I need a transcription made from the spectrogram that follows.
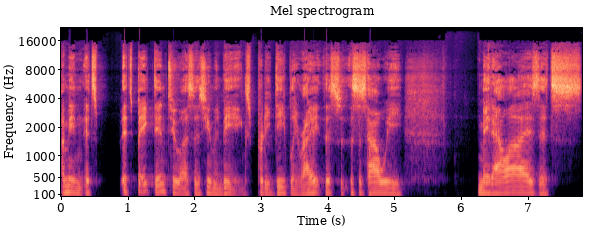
I mean, it's it's baked into us as human beings pretty deeply, right? This this is how we made allies. It's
